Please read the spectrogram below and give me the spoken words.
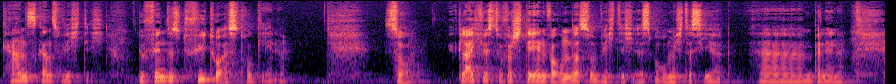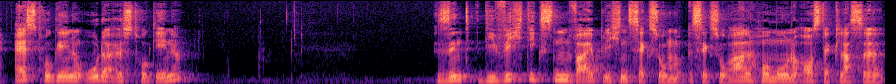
Ganz, ganz wichtig. Du findest Phytoestrogene. So, gleich wirst du verstehen, warum das so wichtig ist, warum ich das hier äh, benenne. Estrogene oder Östrogene sind die wichtigsten weiblichen Sexu Sexualhormone aus der Klasse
